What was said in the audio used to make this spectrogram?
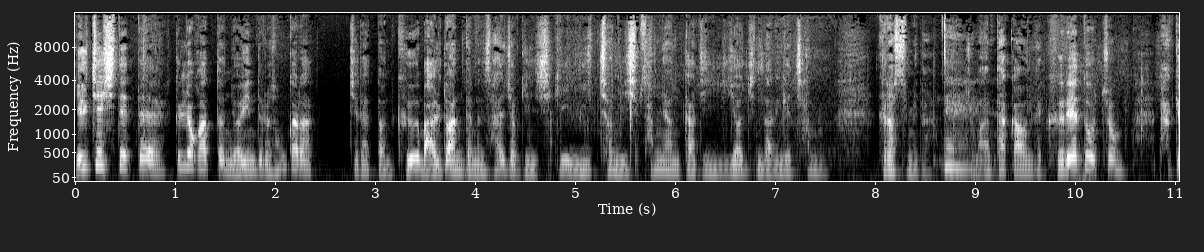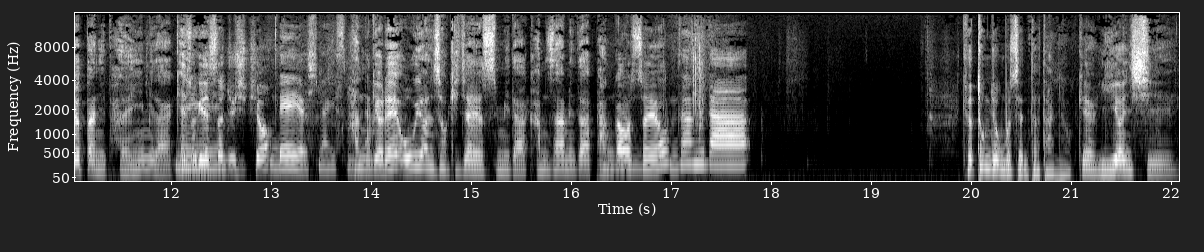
일제시대 때 끌려갔던 여인들을 손가락질했던 그 말도 안 되는 사회적 인식이 2023년까지 이어진다는 게 참 그렇습니다. 네. 좀 안타까운데 그래도 좀 바뀌었다니 다행입니다. 계속 네. 애써 주십시오. 네, 열심히 하겠습니다. 한결의 오연서 기자였습니다. 감사합니다. 반가웠어요. 감사합니다. 교통정보센터 다녀올게요. 이현 씨.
